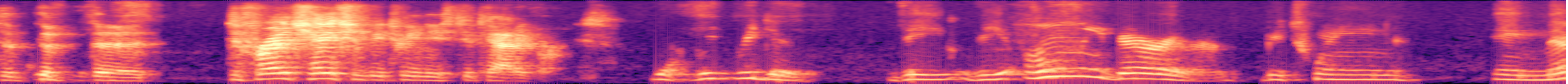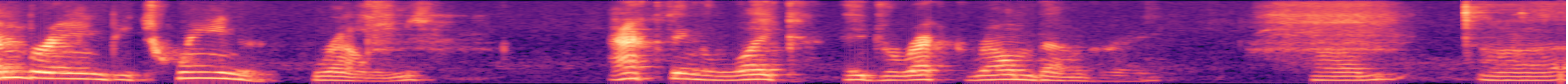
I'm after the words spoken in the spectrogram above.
the, the, the differentiation between these two categories. Yeah, we, we do. The, the only barrier between a membrane between realms acting like a direct realm boundary, um, uh,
